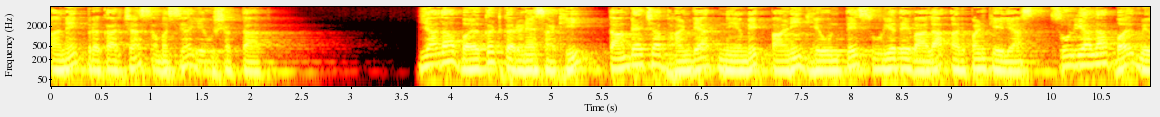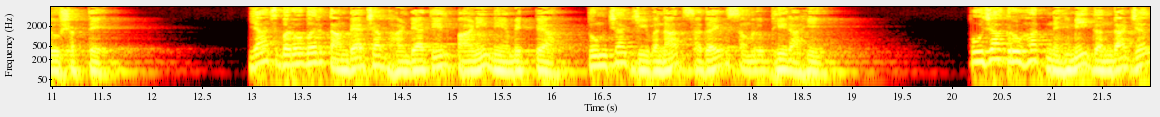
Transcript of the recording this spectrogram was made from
अनेक प्रकारच्या समस्या येऊ शकतात. याला बळकट करण्यासाठी तांब्याच्या भांड्यात नियमित पाणी घेऊन ते सूर्यदेवाला अर्पण केल्यास सूर्याला बळ मिळू शकते. याचबरोबर तांब्याच्या भांड्यातील पाणी नियमित प्या. तुमच्या जीवनात सदैव समृद्धी राहील पूजागृहात नेहमी गंगाजल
